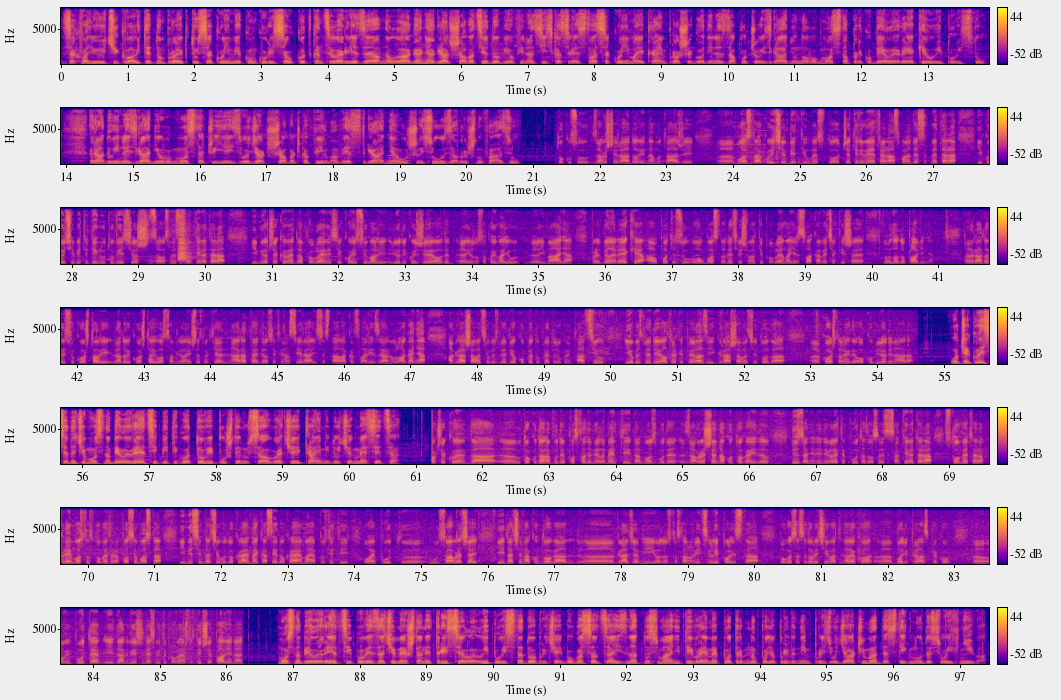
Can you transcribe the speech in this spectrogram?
Zahvaljujući kvalitetnom projektu sa kojim je konkurisao kod Kancelarije za javna ulaganja, grad Šabac je dobio finansijska sredstva sa kojima je krajem prošle godine započeo izgradnju novog mosta preko Bele reke u Lipolistu. Radovi na izgradnji ovog mosta, čiji je izvođač šabačka firma Vest Gradnja, ušli su u završnu fazu toku su završni radovi na montaži e, mosta koji će biti umjesto 4 metra raspona 10 metara i koji će biti dignut u vis još za 80 cm i mi očekujemo da problemi svi koji su imali ljudi koji žive ovde, e, odnosno koji imaju e, imanja pored Bele reke, a u potezu ovog mosta neće više imati problema jer svaka veća kiša je dovodila do plavljenja. Radovi su koštali, radovi koštaju 8 miliona i 600 hiljada dinara, taj deo se finansira iz sestava kancelarije za javne ulaganja, a grad Šavac je obezbedio kompletnu pretu dokumentaciju i obezbedio alternativni prelazi i grad će to da e, košta negde oko milion dinara. Očekuje se da će most na Beloj reci biti gotovi pušten u saobraćaj krajem idućeg meseca. Očekujem da e, u toku dana bude postavljeni elementi, da most bude završen. Nakon toga ide dizanje nivelete puta za 80 cm, 100 metara pre mosta, 100 metara posle mosta i mislim da ćemo do kraja, najkasnije do kraja maja pustiti ovaj put e, u saobraćaj i da će nakon toga e, građani, odnosno stanovnici Lipolista, Bogosta se će imati daleko bolji prelaz preko ovim putem i da više neće biti problema što se tiče plavljenja. Most na Beloj reci povezat će meštane tri sela, Lipovista, Dobrića i Bogosavca i znatno smanjiti vreme potrebno poljoprivrednim proizvođačima da stignu do svojih njiva.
